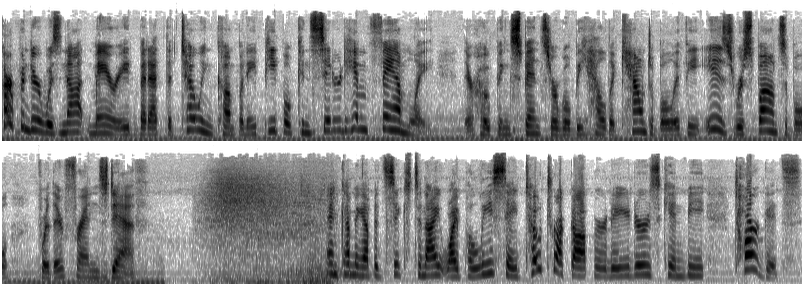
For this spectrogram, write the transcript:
Carpenter was not married, but at the towing company, people considered him family. They're hoping Spencer will be held accountable if he is responsible for their friend's death. And coming up at 6 tonight, why police say tow truck operators can be targets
